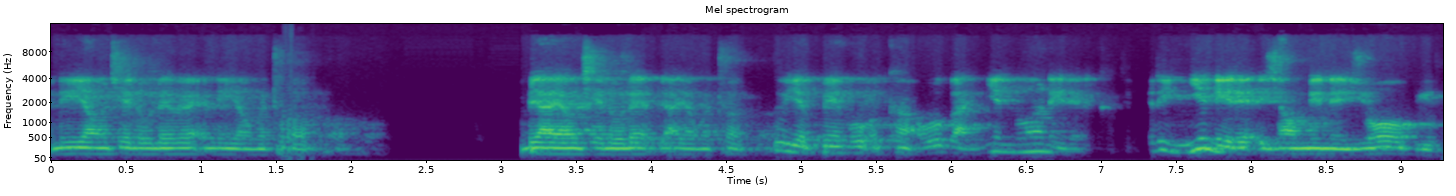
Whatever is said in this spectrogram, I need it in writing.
အနီရောင်ခြေလို့လည်းပဲအနီရောင်မထွက် ပြာရောင်ခြေလို့လည်းပြာရောင်မထွက်သူ့ရဲ့ပင်ကိုအခန့်အဝတ်ကညှဉ်းနှွမ်းနေတဲ့အဲ့ဒီညှစ်နေတဲ့အယောင်တွေနဲ့ရောပြီး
